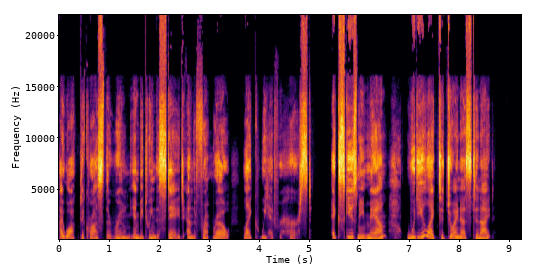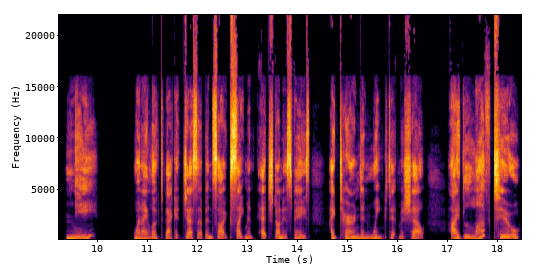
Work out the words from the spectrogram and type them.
I walked across the room in between the stage and the front row, like we had rehearsed. Excuse me, ma'am, would you like to join us tonight? Me? When I looked back at Jessup and saw excitement etched on his face, I turned and winked at Michelle. I'd love to,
